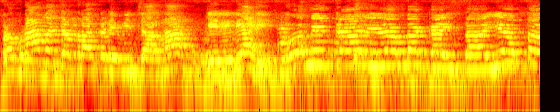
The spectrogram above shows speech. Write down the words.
प्रभू रामचंद्राकडे विचारणा केलेली आहे. मित्र विलंब कैसा येतो?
